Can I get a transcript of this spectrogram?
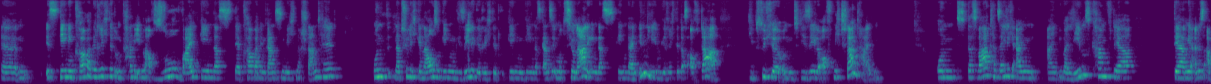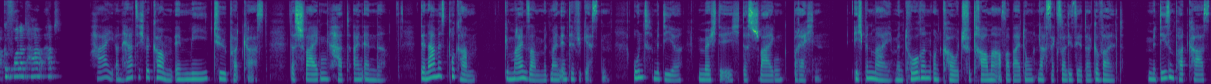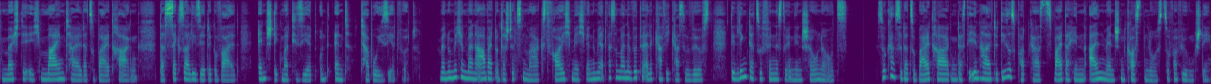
äh, ist gegen den Körper gerichtet und kann eben auch so weit gehen, dass der Körper dem Ganzen nicht mehr standhält. Und natürlich genauso gegen die Seele gerichtet, gegen, gegen das ganze Emotionale, gegen, das, gegen dein Innenleben gerichtet, dass auch da die Psyche und die Seele oft nicht standhalten. Und das war tatsächlich ein, ein Überlebenskampf, der, der mir alles abgefordert ha hat. Hi und herzlich willkommen im Me Too Podcast. Das Schweigen hat ein Ende. Der Name ist Programm. Gemeinsam mit meinen Interviewgästen und mit dir möchte ich das Schweigen brechen. Ich bin Mai, Mentorin und Coach für Traumaaufarbeitung nach sexualisierter Gewalt. Mit diesem Podcast möchte ich meinen Teil dazu beitragen, dass sexualisierte Gewalt entstigmatisiert und enttabuisiert wird. Wenn du mich und meine Arbeit unterstützen magst, freue ich mich, wenn du mir etwas in meine virtuelle Kaffeekasse wirfst. Den Link dazu findest du in den Show Notes. So kannst du dazu beitragen, dass die Inhalte dieses Podcasts weiterhin allen Menschen kostenlos zur Verfügung stehen.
